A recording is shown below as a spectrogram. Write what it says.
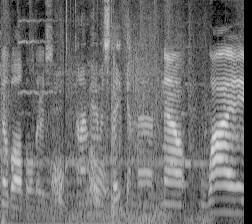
snowball boulders. And I made a mistake, and uh, Now, why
